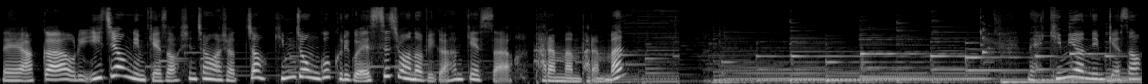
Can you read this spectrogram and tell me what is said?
네, 아까 우리 이지영님께서 신청하셨죠? 김종국 그리고 SG 워너비가 함께 했어요. 바람만 바람만. 네, 김희연님께서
